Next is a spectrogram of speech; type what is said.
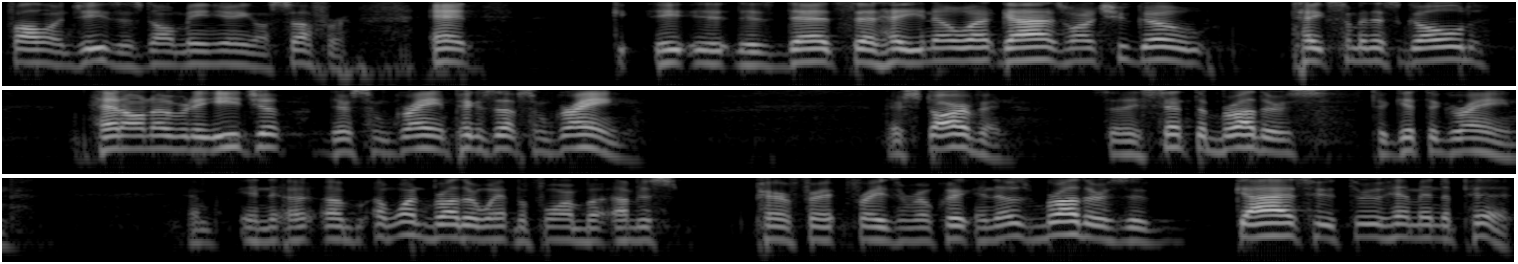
following Jesus don't mean you ain't going to suffer. And his dad said, hey, you know what, guys, why don't you go take some of this gold, head on over to Egypt. There's some grain, pick us up some grain. They're starving. So they sent the brothers to get the grain. And, and uh, uh, one brother went before him, but I'm just paraphrasing real quick. And those brothers, the guys who threw him in the pit,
